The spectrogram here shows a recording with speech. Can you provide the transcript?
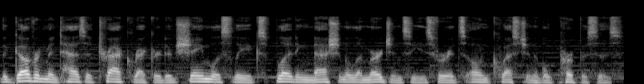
The government has a track record of shamelessly exploiting national emergencies for its own questionable purposes.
